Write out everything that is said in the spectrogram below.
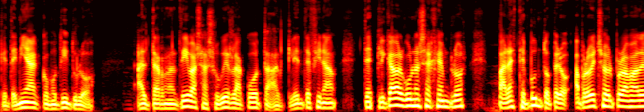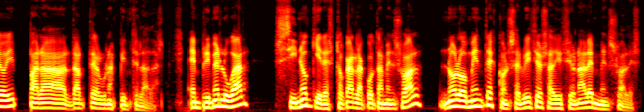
que tenía como título Alternativas a subir la cuota al cliente final, te explicaba algunos ejemplos para este punto, pero aprovecho el programa de hoy para darte algunas pinceladas. En primer lugar, si no quieres tocar la cuota mensual, no lo aumentes con servicios adicionales mensuales.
